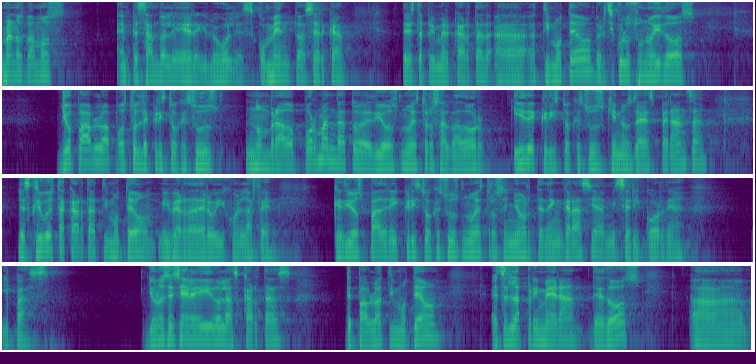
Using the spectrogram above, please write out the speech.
Hermanos, vamos empezando a leer y luego les comento acerca de esta primera carta a, Timoteo, versículos 1 y 2. Yo, Pablo, apóstol de Cristo Jesús, nombrado por mandato de Dios nuestro Salvador y de Cristo Jesús, quien nos da esperanza, le escribo esta carta a Timoteo, mi verdadero hijo en la fe. Que Dios Padre y Cristo Jesús nuestro Señor te den gracia, misericordia y paz. Yo no sé si han leído las cartas de Pablo a Timoteo. Esta es la primera de dos. Uh,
